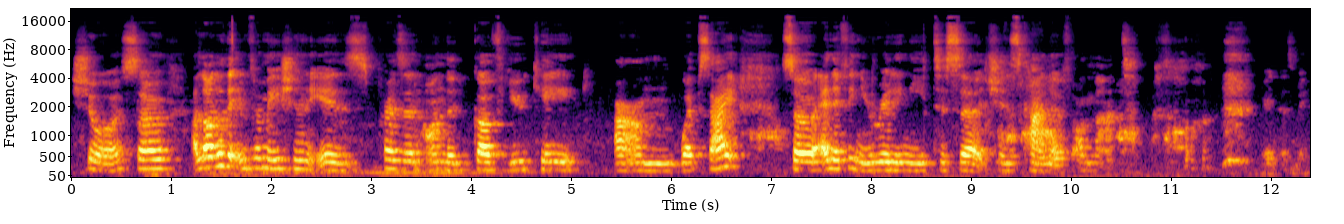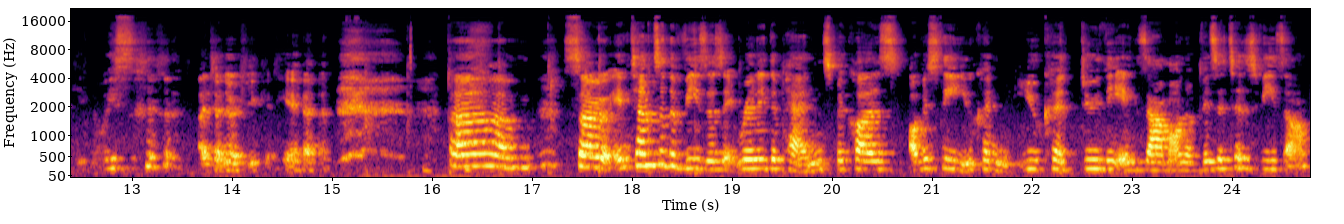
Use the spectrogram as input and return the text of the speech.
Sure. So a lot of the information is present on the Gov UK um, website. So anything you really need to search is kind of on that. Make it noise. I don't know if you can hear. Um, so in terms of the visas, it really depends because obviously you can you could do the exam on a visitor's visa,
